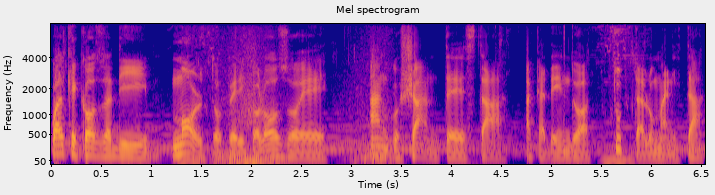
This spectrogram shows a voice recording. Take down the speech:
Qualche cosa di molto pericoloso e angosciante sta accadendo a tutta l'umanità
